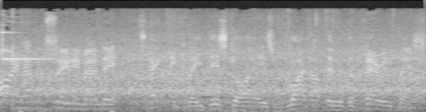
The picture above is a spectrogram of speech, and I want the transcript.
I haven't seen him, Andy. Technically, this guy is right up there with the very best.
